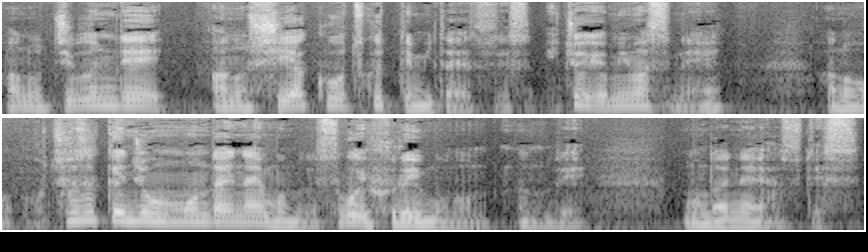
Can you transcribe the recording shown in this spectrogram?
あの自分であの主役を作ってみたやつです。一応読みますね。あの、著作権上も問題ないものですごい古いものなので、問題ないはずです。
